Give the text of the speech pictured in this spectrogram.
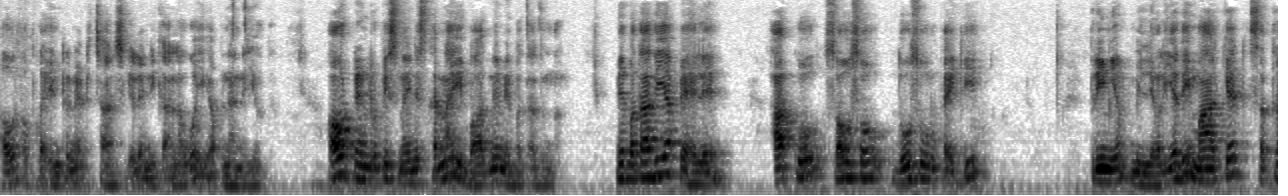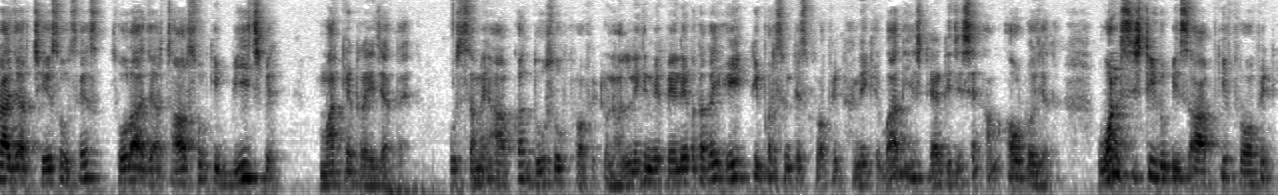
और आपका इंटरनेट चार्ज के लिए निकालना वही अपना नहीं होता। और टेन रुपीज़ माइनस करना, ये बाद में मैं बता दूँगा। मैं बता दिया पहले, आपको सौ सौ, दो सौ रुपये की प्रीमियम मिलने वाली। यदि मार्केट सत्रह हज़ार छः सौ से सोलह हज़ार चार सौ के बीच में मार्केट रह जाता है उस समय आपका 200 प्रॉफिट होने। वाला लेकिन मैं पहले बता दी एट्टी परसेंटेज प्रॉफिट आने के बाद ये स्ट्रैटेजी से हम आउट हो जाते हैं। वन सिक्सटी रुपीज़ आपकी प्रॉफिट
